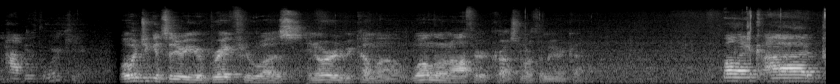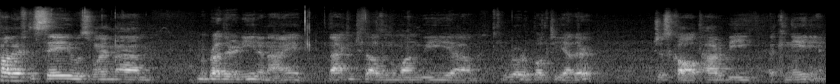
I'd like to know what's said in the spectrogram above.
I'm happy with the work here. What would you consider your breakthrough was in order to become a well-known author across North America? Well, like, uh, I'd probably have to say it was when um, my brother Ian and I, back in 2001, we um, wrote a book together, just called How to Be a Canadian.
